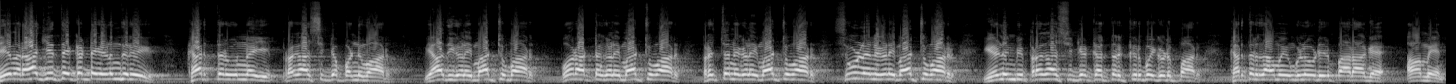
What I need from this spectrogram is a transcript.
தேவ ராஜ்யத்தை கட்ட எழுந்திரு. கர்த்தர் உன்னை பிரகாசிக்க பண்ணுவார். வியாதிகளை மாற்றுவார் போராட்டங்களை மாற்றுவார் பிரச்சனைகளை மாற்றுவார் சூழ்நிலைகளை மாற்றுவார். எழும்பி பிரகாசிக்க கர்த்தர் கிருபை கொடுப்பார். கர்த்தர் தாமை உங்களோடு இருப்பாராக. ஆமேன்.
